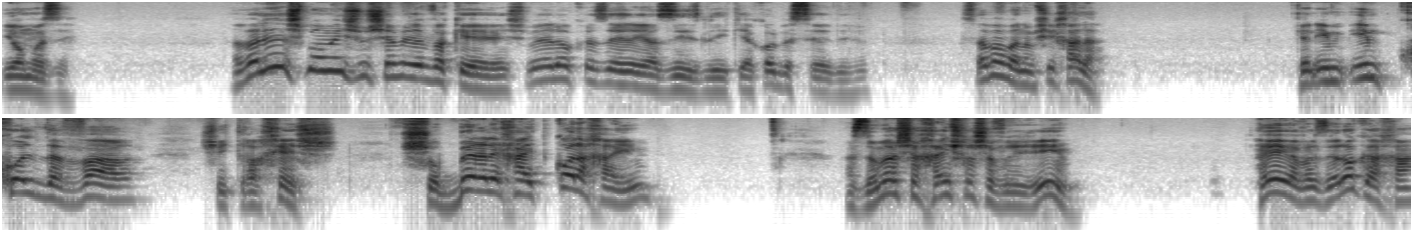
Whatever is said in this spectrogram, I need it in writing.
היום הזה. אבל יש פה מישהו שמבקש ולא כזה יזיז לי כי הכל בסדר, סבבה נמשיך הלאה. כן, אם, אם כל דבר שהתרחש שובר לך את כל החיים, אז זה אומר שהחיים שלך שבריריים. היי, hey, אבל זה לא ככה.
